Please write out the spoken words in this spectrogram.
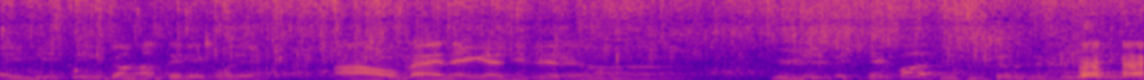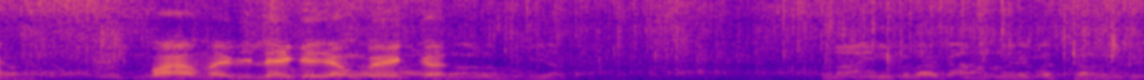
ਇਹਦੀ ਧੀ ਗਾਹਾਂ ਤੇਰੇ ਕੋਲੇ ਆ। ਹਾਂ ਉਹ ਮੈਂ ਲੈ ਗਿਆ ਸੀ ਤੇਰੇ ਨਾਲ ਹਾਂ ਪੀੜੀ ਪਿੱਛੇ ਪਾਤੀ ਸਿੱਧਨ ਸਿੱਧੀ। ਮੈਂ ਕਿਹਾ ਮੈਂ ਵੀ ਲੈ ਕੇ ਜਾਊਂਗਾ ਇੱਕ। ਨਾਲ ਹੋ ਨਹੀਂ ਪਤਾ ਗਾਹਾਂ ਨੂੰ ਇਹ ਬੱਚਾ ਦੇ ਦੇ।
